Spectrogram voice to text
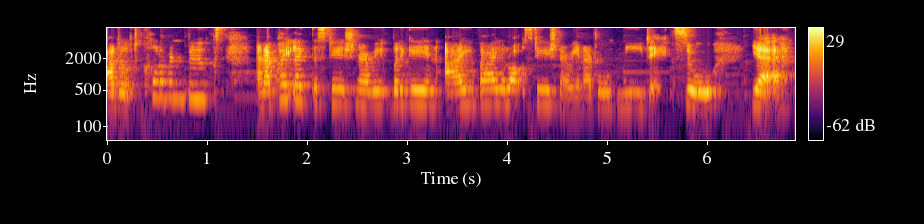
adult colouring books, and I quite like the stationery. But again, I buy a lot of stationery and I don't need it. So yeah,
